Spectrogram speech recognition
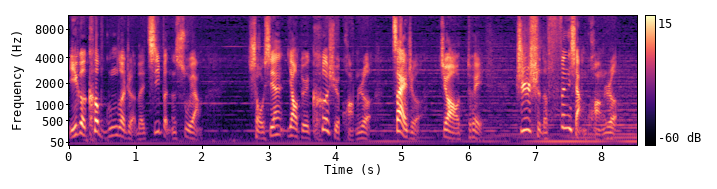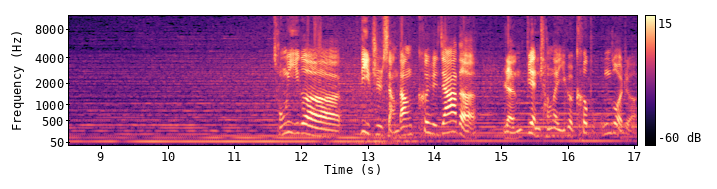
一个科普工作者的基本的素养，首先要对科学狂热，再者就要对知识的分享狂热。从一个立志想当科学家的人变成了一个科普工作者，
